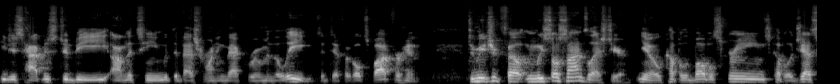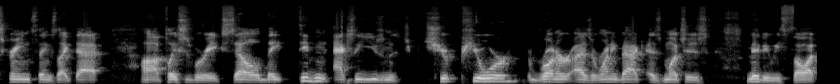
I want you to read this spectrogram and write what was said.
He just happens to be on the team with the best running back room in the league. It's a difficult spot for him. Demetric Felton, we saw signs last year, you know, a couple of bubble screens, a couple of jet screens, things like that. Uh, places where he excelled. They didn't actually use him as pure runner as a running back as much as maybe we thought.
